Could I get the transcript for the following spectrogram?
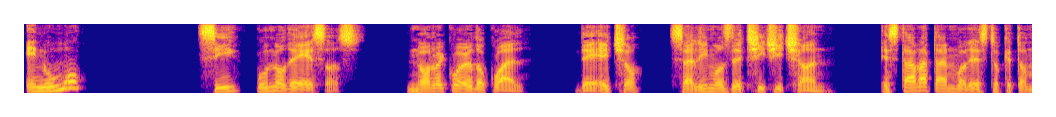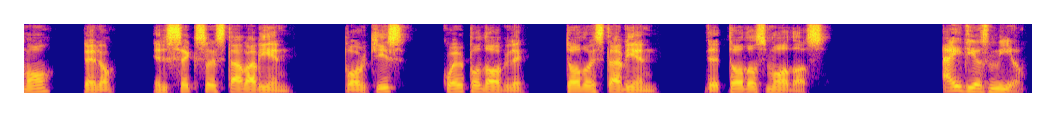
¿En humo? Sí, uno de esos. No recuerdo cuál. De hecho, salimos de Chichichón. Estaba tan molesto que tomó, pero, el sexo estaba bien. Porquis, cuerpo doble, todo está bien. De todos modos. Ay Dios mío.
